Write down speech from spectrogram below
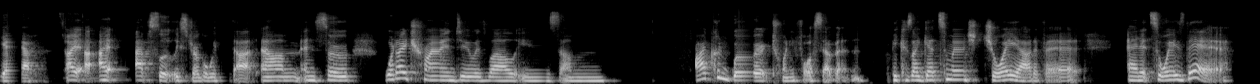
Yeah, I, I absolutely struggle with that. Um, and so, what I try and do as well is um, I could work 24 7 because I get so much joy out of it and it's always there.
